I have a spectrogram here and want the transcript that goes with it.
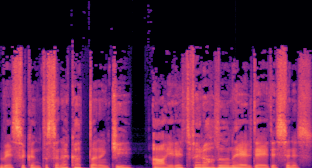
ve sıkıntısına katlanın ki ahiret ferahlığını elde edesiniz.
